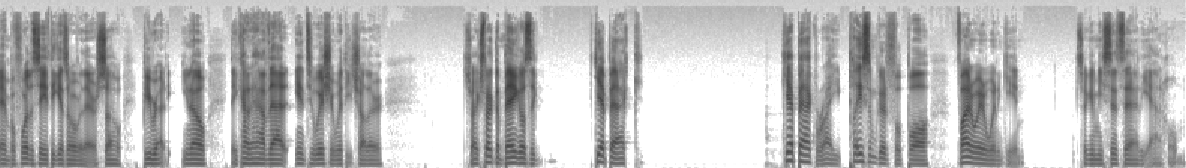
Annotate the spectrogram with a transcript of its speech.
and before the safety gets over there. So be ready. You know, they kind of have that intuition with each other. So I expect the Bengals to get back get back right, play some good football, find a way to win a game. So give me Cincinnati at home.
